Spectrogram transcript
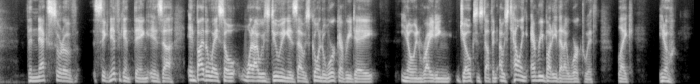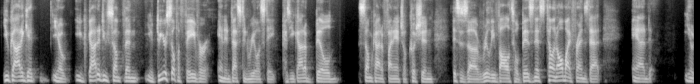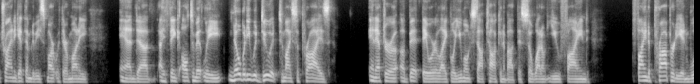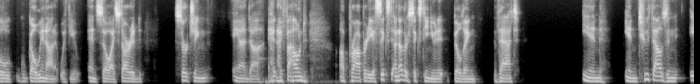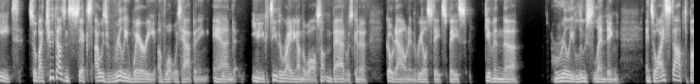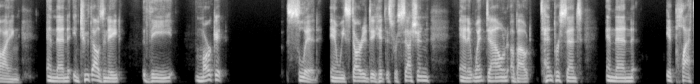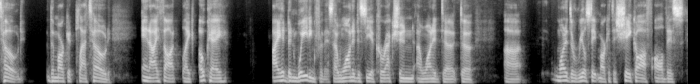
the next sort of significant thing is, uh, and by the way, so what I was doing is I was going to work every day, you know, and writing jokes and stuff. And I was telling everybody that I worked with, like, you know, you got to get, you know, you got to do something, you know, do yourself a favor and invest in real estate because you got to build some kind of financial cushion. This is a really volatile business. Telling all my friends that, and you know, trying to get them to be smart with their money. And uh, I think ultimately nobody would do it. To my surprise, and after a, a bit, they were like, "Well, you won't stop talking about this, so why don't you find find a property and we'll go in on it with you?" And so I started searching, and uh, and I found a property, a six, another 16 unit building that in in 2008 so by 2006 i was really wary of what was happening. And you know you could see the writing on the wall. Something bad was going to go down in the real estate space given the really loose lending. And so i stopped buying. And then in 2008, the market slid and we started to hit this recession and it went down about 10% and then it plateaued. The market plateaued. And i thought like okay i had been waiting for this. I wanted to see a correction. I wanted to to uh wanted the real estate market to shake off all this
